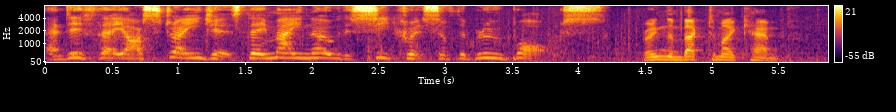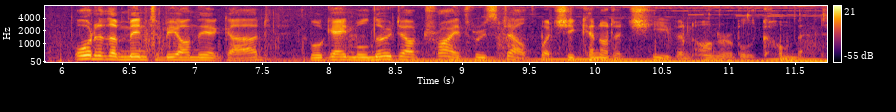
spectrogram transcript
And if they are strangers, they may know the secrets of the blue box. Bring them back to my camp. Order the men to be on their guard. Morgaine will no doubt try through stealth what she cannot achieve in honorable combat.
